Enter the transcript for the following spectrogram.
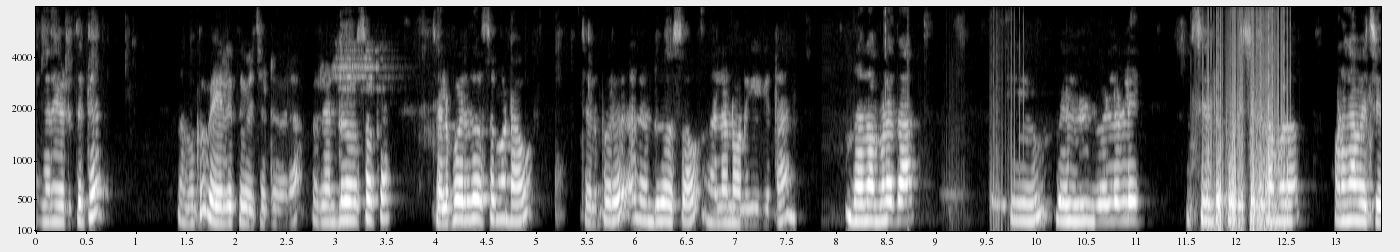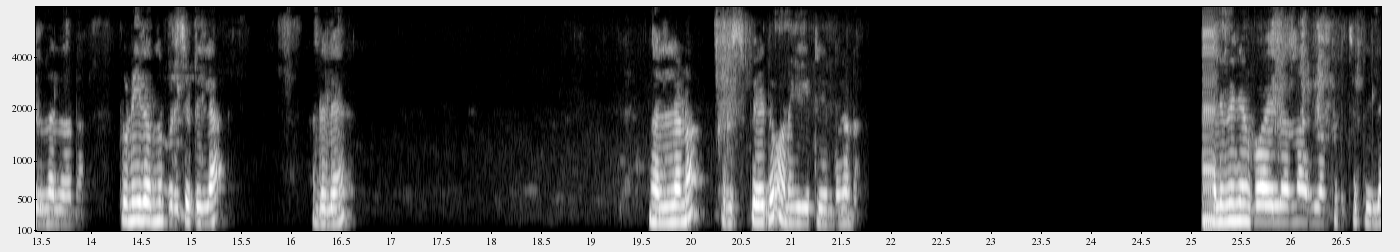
ഇങ്ങനെ എടുത്തിട്ട് നമുക്ക് വെയിലത്ത് വെച്ചിട്ട് വരാം. ഒരു രണ്ട് ദിവസമൊക്കെ ചിലപ്പോൾ ഒരു ദിവസം കൊണ്ടാവും ചിലപ്പോൾ ഒരു രണ്ട് ദിവസമാവും നല്ലോണം ഉണങ്ങി കിട്ടാൻ. ഇതാ നമ്മളിതാ ഈ വെള്ളു വെള്ളുള്ളി മിക്സിയിട്ട് പൊടിച്ചിട്ട് നമ്മൾ ഉണങ്ങാൻ വെച്ചിരുന്നല്ലോ കേട്ടോ തുണിയിലൊന്നും പിടിച്ചിട്ടില്ല. അതിൽ നല്ലോണം ക്രിസ്പിയായിട്ട് ഉണങ്ങി കിട്ടിയിട്ടുണ്ട് കണ്ടോ? അലുമിനിയം ഫോയിലൊന്നും അധികം പിടിച്ചിട്ടില്ല.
